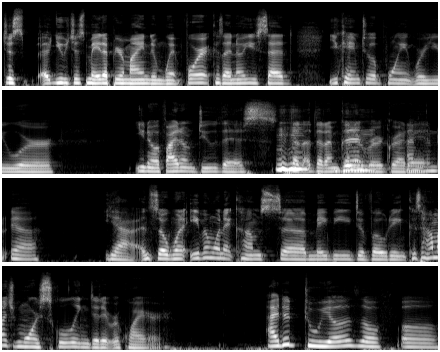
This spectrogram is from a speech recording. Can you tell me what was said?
just uh, you just made up your mind and went for it? Because I know you said you came to a point where you were, you know, if I don't do this, Mhm. that, that I'm gonna Then regret I'm it. gonna- yeah. yeah, and so when even when it comes to maybe devoting, because how much more schooling did it require? I did two years of uh,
